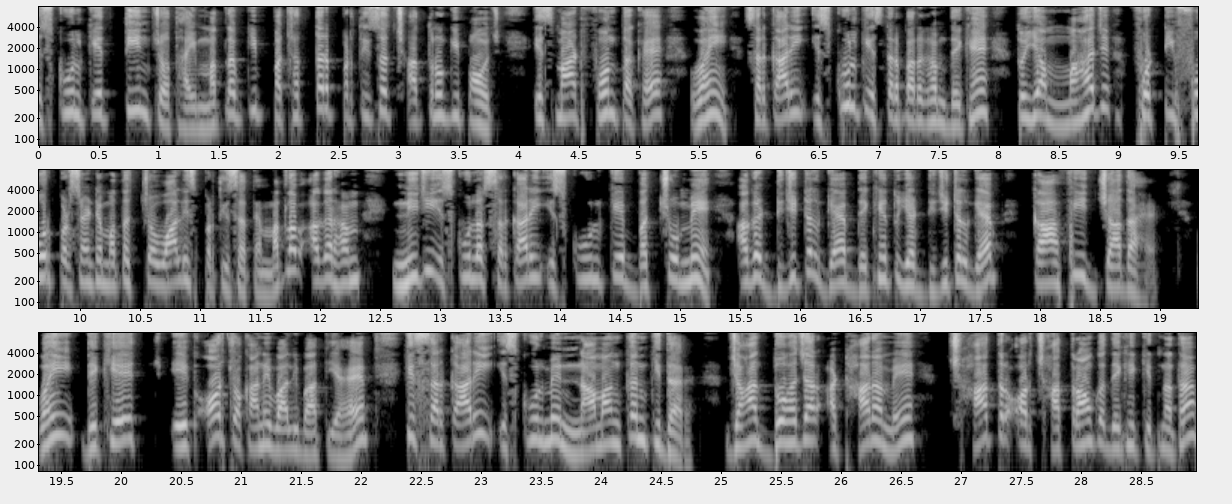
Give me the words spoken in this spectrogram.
स्कूल के तीन चौथाई मतलब कि 75 प्रतिशत छात्रों की पहुँच स्मार्टफ़ोन तक है, वहीं सरकारी स्कूल के स्तर पर अगर हम देखें तो यह महज 44 परसेंट है मतलब 44 प्रतिशत है। मतलब अगर हम निजी स्कूल और सरकारी स्कूल के बच्चों में अगर डिजिटल गैप देखें तो यह डिजिटल गैप काफ़ी ज़्यादा है। वहीं देखिए, एक और चौंकाने वाली बात यह है कि सरकारी स्कूल में नामांकन की दर जहाँ 2018 में छात्र और छात्राओं का देखें कितना था,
